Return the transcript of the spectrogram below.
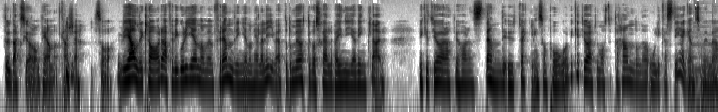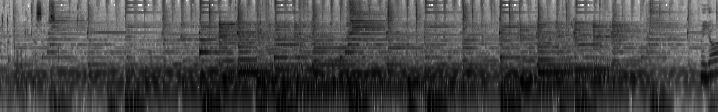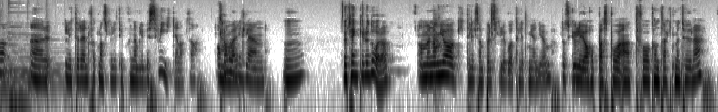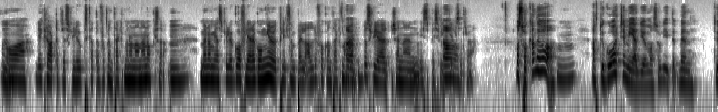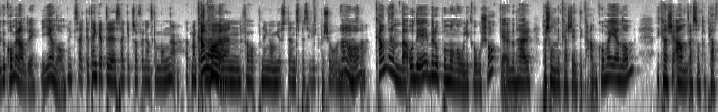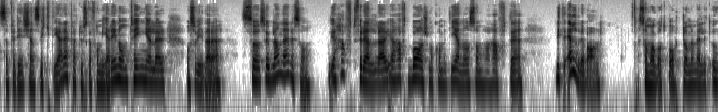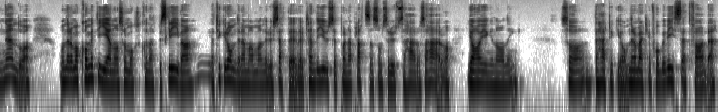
då är det dags att göra någonting annat kanske. Så, vi är aldrig klara för vi går igenom en förändring genom hela livet och då möter vi oss själva i nya vinklar. Vilket gör att vi har en ständig utveckling som pågår. Vilket gör att vi måste ta hand om de olika stegen som vi möter på olika sätt. Så. Men jag är lite rädd för att man skulle typ kunna bli besviken också. Om kan man verkligen... Mm. Hur tänker du då? då? Ja men om jag till exempel skulle gå till ett medium, då skulle mm. jag hoppas på att få kontakt med Ture. Mm. Och det är klart att jag skulle uppskatta att få kontakt med någon annan också. Mm. Men om jag skulle gå flera gånger och till exempel aldrig få kontakt med honom, då skulle jag känna en viss besvikelse ja. tror jag. Och så kan det vara. Mm. Att du går till medium och så blir det, men Tuve kommer aldrig igenom. Exakt, jag tänker att det är säkert så för ganska många. Att man kanske kan har en förhoppning om just en specifik person. Ja, kan hända. Och det beror på många olika orsaker. Den här personen kanske inte kan komma igenom. Det kanske är andra som tar platsen för det känns viktigare för att du ska få med dig någonting eller och så vidare. Så, så ibland är det så. Jag har haft föräldrar, jag har haft barn som har kommit igenom som har haft eh, lite äldre barn som har gått bort, de är väldigt unga ändå. Och när de har kommit igenom så har de också kunnat beskriva, jag tycker om det där mamma när du sätter, när du tänder ljuset på den här platsen som ser ut så här och så här och jag har ju ingen aning. Så det här tycker jag om, när de verkligen får beviset för det.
